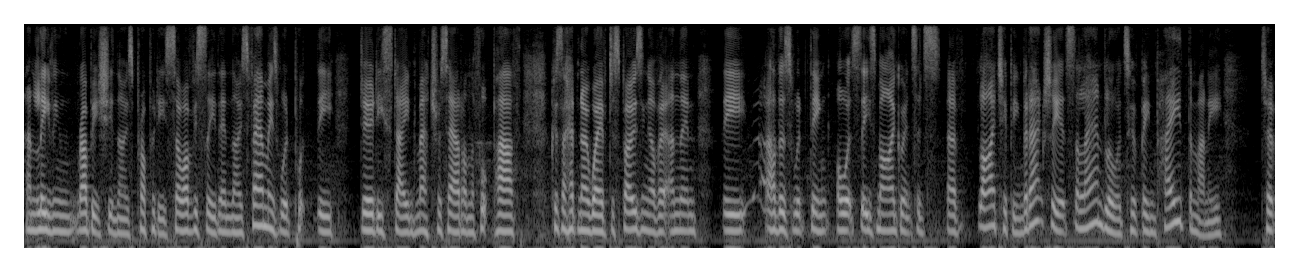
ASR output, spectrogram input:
and leaving rubbish in those properties. So obviously, then those families would put the dirty stained mattress out on the footpath because they had no way of disposing of it and then the others would think oh it's these migrants it's uh, fly tipping but actually it's the landlords who've been paid the money to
